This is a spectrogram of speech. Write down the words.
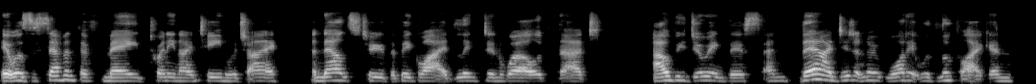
it was the 7th of May, 2019, which I announced to the big wide LinkedIn world that I'll be doing this. And then I didn't know what it would look like. And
